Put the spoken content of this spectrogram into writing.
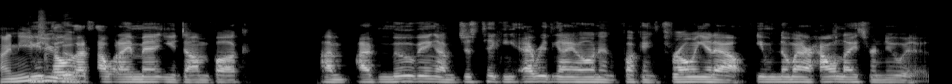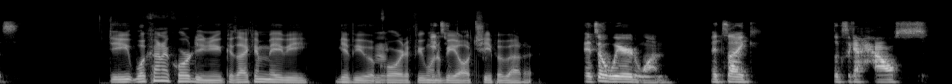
I need You you, know to that's not what I meant, you dumb buck. I'm I'm moving. I'm just taking everything I own and fucking throwing it out, even no matter how nice or new it is. Do you, what kind of cord do you need? Because I can maybe give you a Mm. cord if you want to be all cheap about it. It's a weird one. It's like looks like a house.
